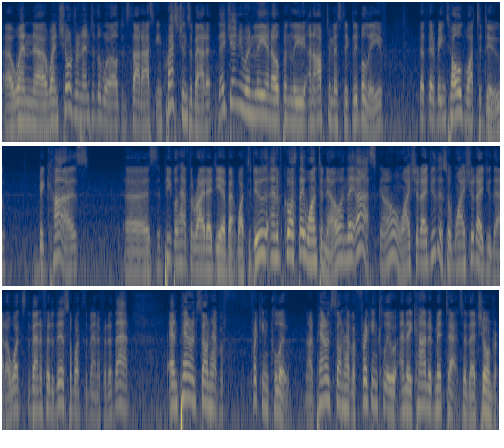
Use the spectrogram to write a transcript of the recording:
Uh, when uh, when children enter the world and start asking questions about it, they genuinely and openly and optimistically believe that they're being told what to do because uh, people have the right idea about what to do, and of course they want to know, and they ask, "Oh, why should I do this? Or why should I do that? Or what's the benefit of this? Or what's the benefit of that?" And parents don't have a freaking clue. Now, parents don't have a freaking clue, and they can't admit that to their children.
